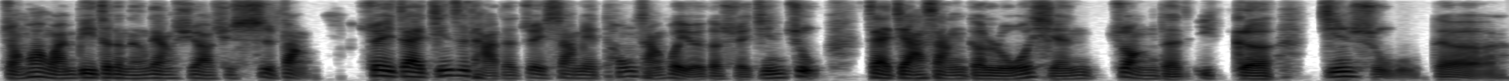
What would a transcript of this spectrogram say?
转换完毕，这个能量需要去释放，所以在金字塔的最上面通常会有一个水晶柱，再加上一个螺旋状的一个金属的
